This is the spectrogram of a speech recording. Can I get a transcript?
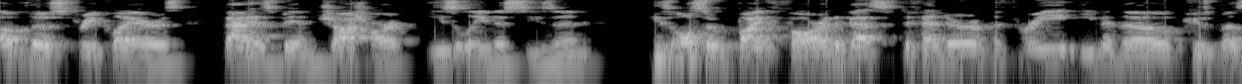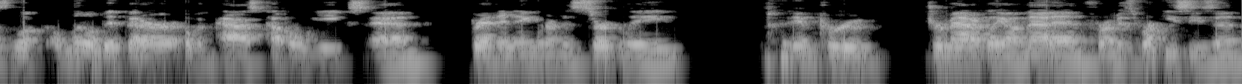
of those three players, that has been Josh Hart easily this season. He's also by far the best defender of the three, even though Kuzma's looked a little bit better over the past couple weeks, and Brandon Ingram has certainly improved dramatically on that end from his rookie season.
